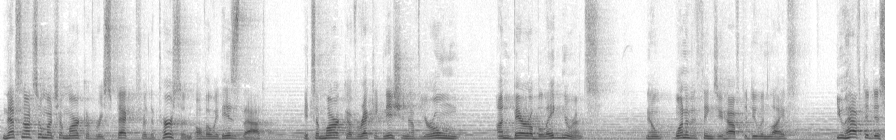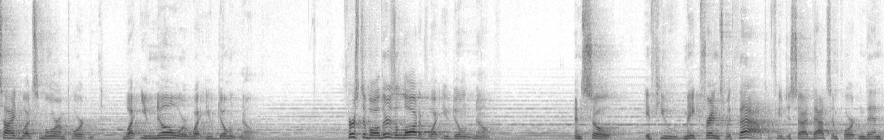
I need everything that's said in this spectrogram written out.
And that's not so much a mark of respect for the person, although it is that. It's a mark of recognition of your own unbearable ignorance. Now, one of the things you have to do in life, you have to decide what's more important what you know or what you don't know. First of all, there's a lot of what you don't know. And so, if you make friends with that, if you decide that's important, then,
